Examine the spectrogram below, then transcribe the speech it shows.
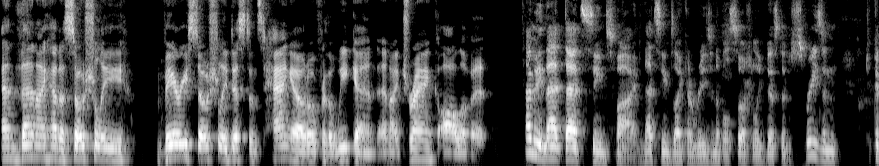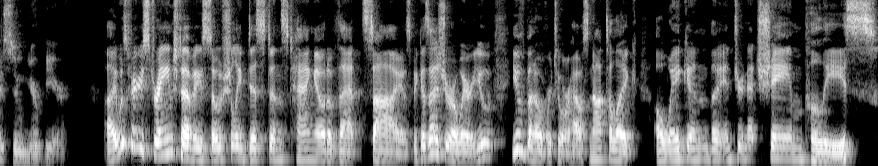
and then I had a socially, very socially distanced hangout over the weekend, and I drank all of it. I mean that that seems fine. That seems like a reasonable socially distanced reason consume your beer. Uh, it was very strange to have a socially distanced hangout of that size because, as you're aware, you you've been over to our house not to like awaken the internet shame police.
